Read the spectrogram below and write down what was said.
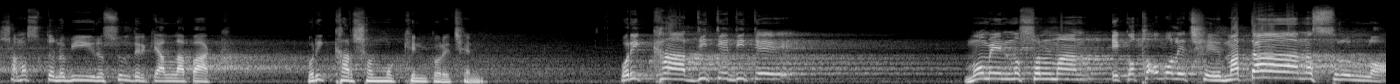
সমস্ত নবী রসুলদেরকে আল্লাহ পাক পরীক্ষার সম্মুখীন করেছেন। পরীক্ষা দিতে দিতে মোমেন মুসলমান এ কথাও বলেছে, মাতা নসরুল্লাহ।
